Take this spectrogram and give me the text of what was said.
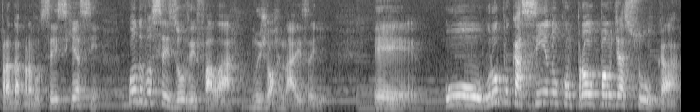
para dar para vocês que é assim: quando vocês ouvem falar nos jornais aí, é, o grupo Cassino comprou o pão de açúcar,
